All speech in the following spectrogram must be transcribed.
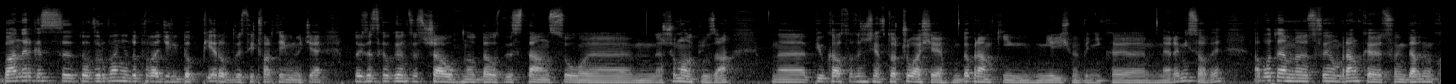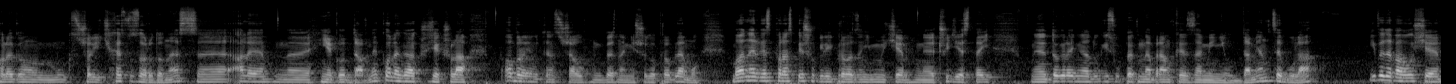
Boanerges do wyrównania doprowadzili dopiero w 24 minucie. Dość zaskakujący strzał no, oddał z dystansu Szymon Kluza. E, Piłka ostatecznie wtoczyła się do bramki, mieliśmy wynik e, remisowy, a potem swoją bramkę swoim dawnym kolegą mógł strzelić Jesus Ordones, e, ale jego dawny kolega Krzysiek Szela obronił ten strzał bez najmniejszego problemu. Bo Energes po raz pierwszy objęli prowadzenie w minucie e, 30. E, Do grania na długi słupek na bramkę zamienił Damian Cebula i wydawało się,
